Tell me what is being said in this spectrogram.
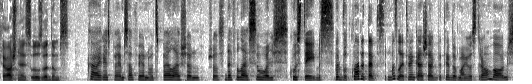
krāšņais uzvedums. Kā ir iespējams apvienot spēlēšanu, šos defilē soļus, kustības? Varbūt klarnetēm tas ir mazliet vienkāršāk, bet iedomājos trombonus,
